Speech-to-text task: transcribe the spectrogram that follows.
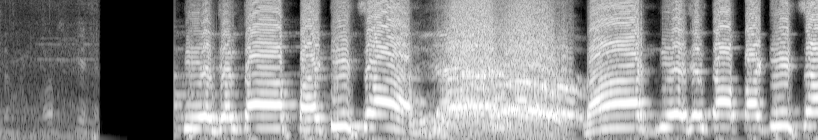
भारतीय जनता पार्टीचा. भारतीय जनता पार्टीचा.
